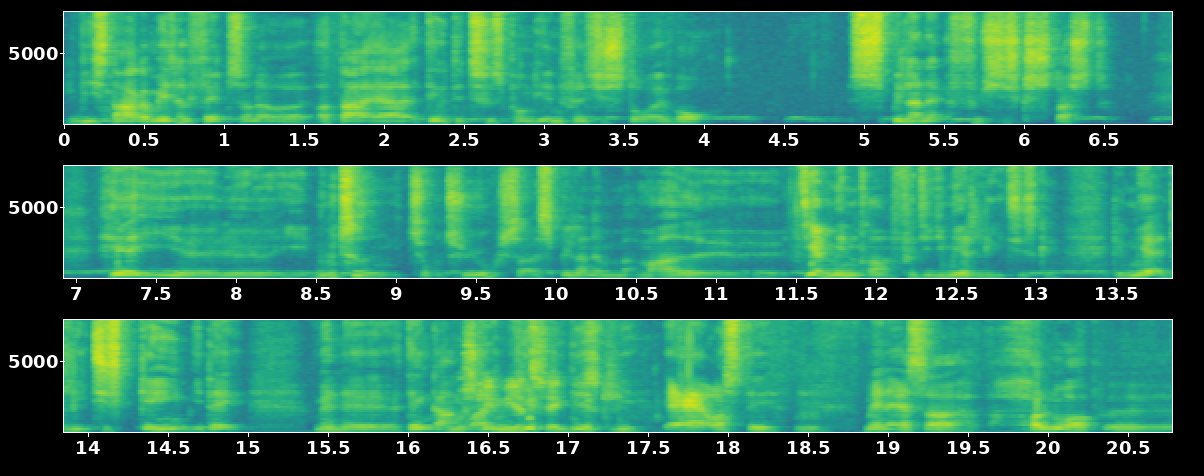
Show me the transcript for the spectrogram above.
vi snakker midt-90'erne, og, og der er, det er jo det tidspunkt i NFL's historie, hvor spillerne er fysisk størst. Her i, øh, i nutiden, i 22, så er spillerne meget, øh, de er mindre, fordi de er mere atletiske. Det er et mere atletisk game i dag, men øh, dengang Måske var det mere virkelig, teknisk. virkelig, ja, også det. Mm. Men altså, hold nu op, øh,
